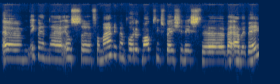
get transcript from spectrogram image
Ehm, ik ben Els van Maar, ik ben product marketing specialist bij ABB.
